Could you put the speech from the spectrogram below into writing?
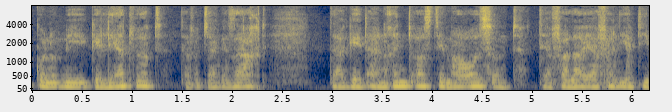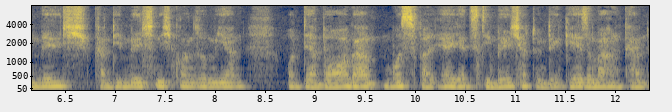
Nobelpreisökonomie gelehrt wird. Da wird ja gesagt, da geht ein Rind aus dem Haus und der Verleiher verliert die Milch, kann die Milch nicht konsumieren und der Borger muss, weil er jetzt die Milch hat und den Käse machen kann,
